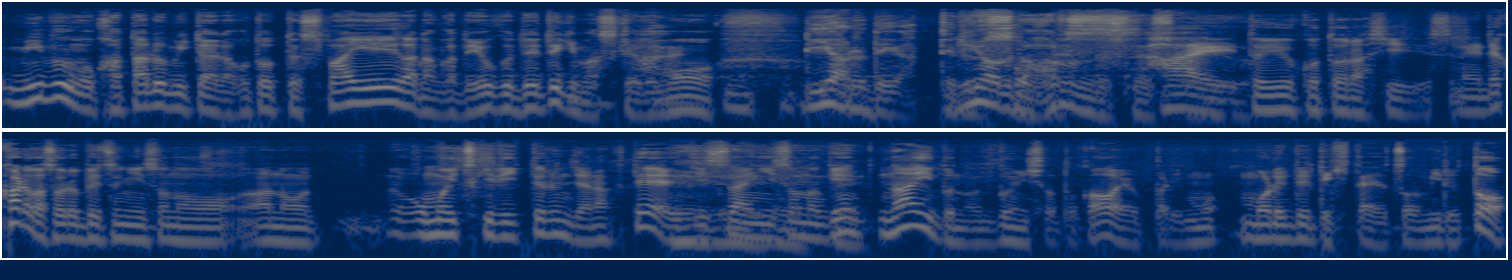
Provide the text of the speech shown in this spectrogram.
身分を語るみたいなことってスパイ映画なんかでよく出てきますけども、はい、リアルでやってる。リアルであるんですねはい。ということらしいですね。で彼はそれ別にそのあの思いつきで言ってるんじゃなくて実際にその現内部の文書とかはやっぱりも漏れ出てきたやつを見ると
